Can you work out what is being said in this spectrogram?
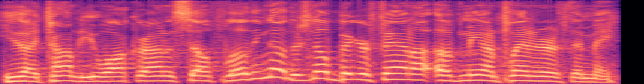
He's like, Tom, do you walk around in self loathing? No, there's no bigger fan of me on planet Earth than me.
